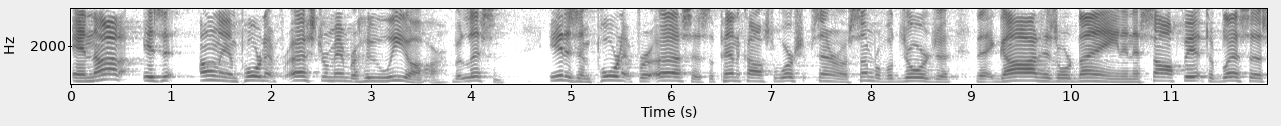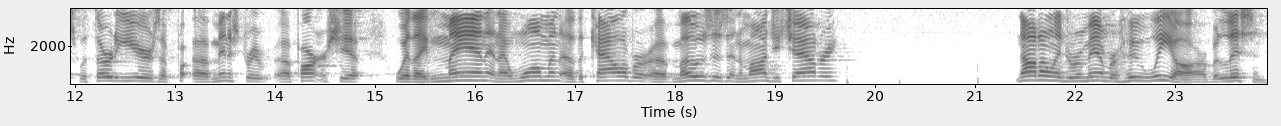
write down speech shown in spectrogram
And not is it only important for us to remember who we are, but listen, it is important for us as the Pentecostal Worship Center of Summerville, Georgia, that God has ordained and has saw fit to bless us with 30 years of uh, ministry uh, partnership with a man and a woman of the caliber of Moses and Amaji Chowdhury. Not only to remember who we are, but listen,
